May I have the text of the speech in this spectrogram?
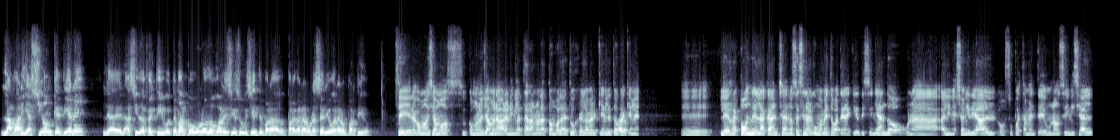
la variación que tiene le ha, ha, sido efectivo. Te marco uno o dos goles y es suficiente para, para ganar una serie o ganar un partido. Sí, era como decíamos, como lo llaman ahora en Inglaterra, ¿no? La tómbola de Tuchel, a ver quién le toca, claro. quién le, eh, le responde en la cancha. No sé si en algún momento va a tener que ir diseñando una alineación ideal o supuestamente un once inicial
